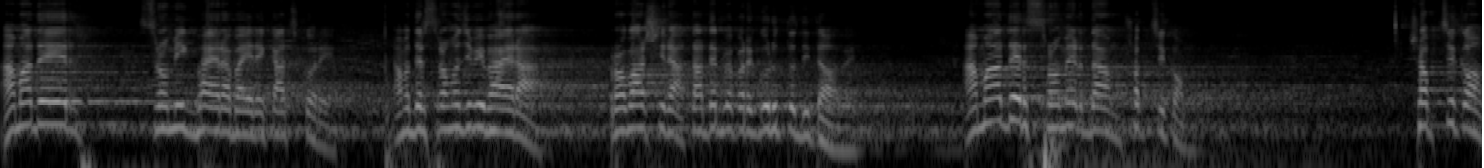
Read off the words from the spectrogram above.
আমাদের শ্রমিক ভাইয়েরা বাইরে কাজ করে। আমাদের শ্রমজীবী ভাইয়েরা, প্রবাসীরা, তাদের ব্যাপারে গুরুত্ব দিতে হবে। আমাদের শ্রমের দাম সবচেয়ে কম। সবচেয়ে কম।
